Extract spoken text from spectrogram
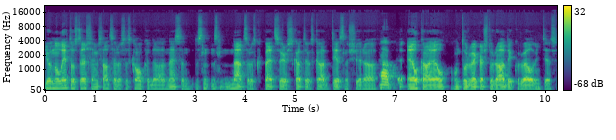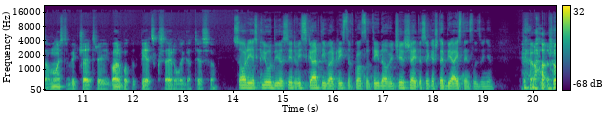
Jo no Lietuvas tiešām es atceros, es kaut kad uh, nesen, es, es neatceros, kāpēc ir skatījos, kāda tiesneša ir uh, LKL, un tur vienkārši tur rādīja, kur vēl viņi tiesā. Man liekas, tur bija četri, varbūt pat pieci, kas Eirolīgā tiesā. sorry, es kļūdījos. Ir viss kārtībā ar Kristofu Konstantīnu. Viņš ir šeit. Es vienkārši nebiju aizsniegts līdz viņam. Jā, nu,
